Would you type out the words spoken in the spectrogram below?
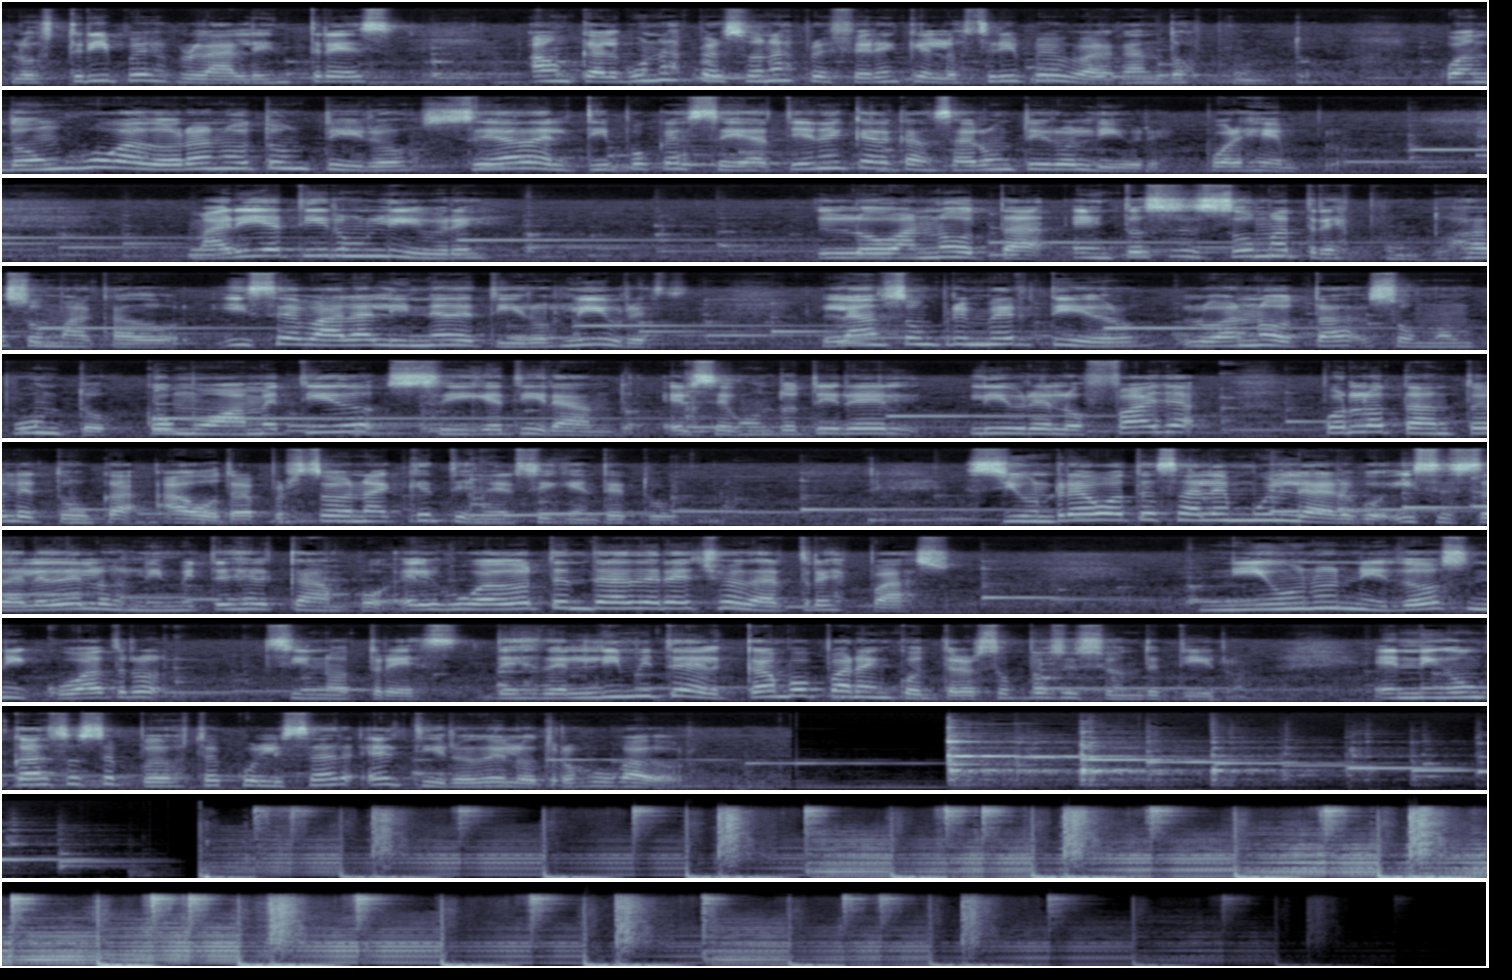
Los triples valen tres, aunque algunas personas prefieren que los triples valgan dos puntos. Cuando un jugador anota un tiro, sea del tipo que sea, tiene que alcanzar un tiro libre. Por ejemplo, María tira un libre, lo anota, entonces se suma tres puntos a su marcador y se va a la línea de tiros libres. Lanza un primer tiro, lo anota, suma un punto. Como ha metido, sigue tirando. El segundo tiro libre lo falla, por lo tanto le toca a otra persona que tiene el siguiente turno. Si un rebote sale muy largo y se sale de los límites del campo, el jugador tendrá derecho a dar tres pasos. Ni uno, ni dos, ni cuatro, sino tres, desde el límite del campo para encontrar su posición de tiro. En ningún caso se puede obstaculizar el tiro del otro jugador.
